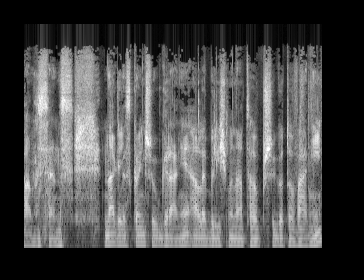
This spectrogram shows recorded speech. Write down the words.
Evanescence. Nagle skończył granie, ale byliśmy na to przygotowani.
